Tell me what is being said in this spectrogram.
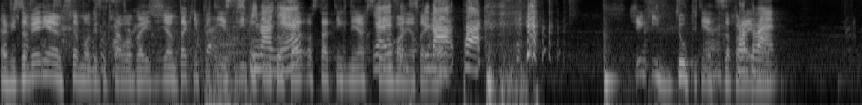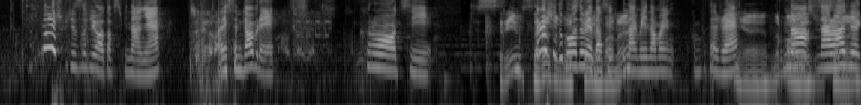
Ja widzowie, nie wiem, czy ja mogę to całe obejrzeć. Ja mam taki PTSD po Spinanie? kilku osta- ostatnich dniach Ja streamowania jestem tego. spina... Tak. Dzięki dupniec za Prima. Żartowałem. No już mi się znudziło to wspinanie. Ale jestem dobry. Krucji. Stream? Serio Ja się to tu było ładuje dosyć, streamowane? przynajmniej na moim komputerze. Nie, normalnie No, jest na wrzucone. razie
